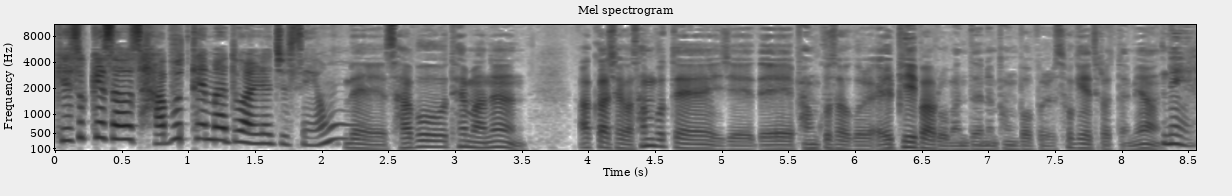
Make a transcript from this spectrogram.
계속해서 4부 테마도 알려주세요. 네, 4부 테마는 아까 제가 3부 때 이제 내 방구석을 LP바로 만드는 방법을 소개해 드렸다면 네.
